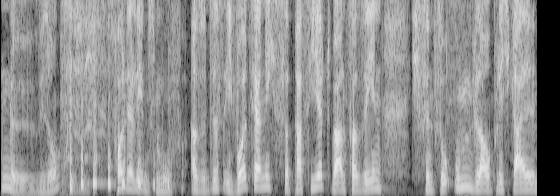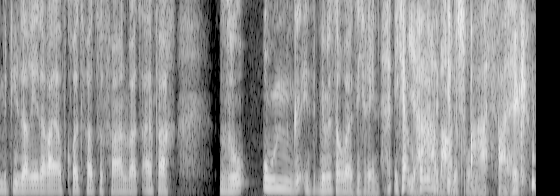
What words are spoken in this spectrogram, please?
Nö, wieso? Voll der Lebensmove. Also das, ich wollte es ja nicht, es ist passiert, war ein Versehen. Ich finde es so unglaublich geil, mit dieser Reederei auf Kreuzfahrt zu fahren, weil es einfach so unge... Wir müssen darüber jetzt nicht reden. Ich habe ein Problem mit Telefon. Falk.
